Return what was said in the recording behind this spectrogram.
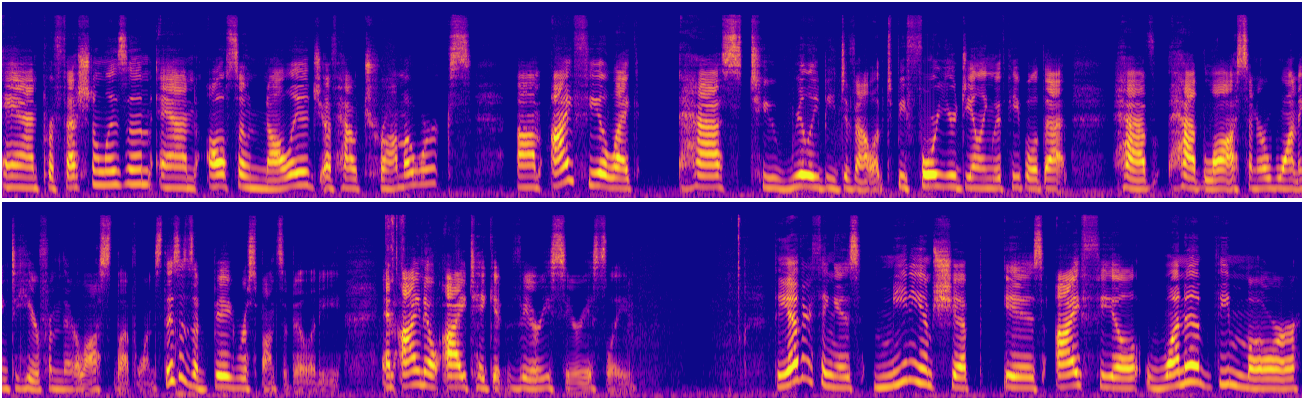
and professionalism and also knowledge of how trauma works, um, I feel like has to really be developed before you're dealing with people that have had loss and are wanting to hear from their lost loved ones. This is a big responsibility, and I know I take it very seriously. The other thing is, mediumship is, I feel, one of the more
